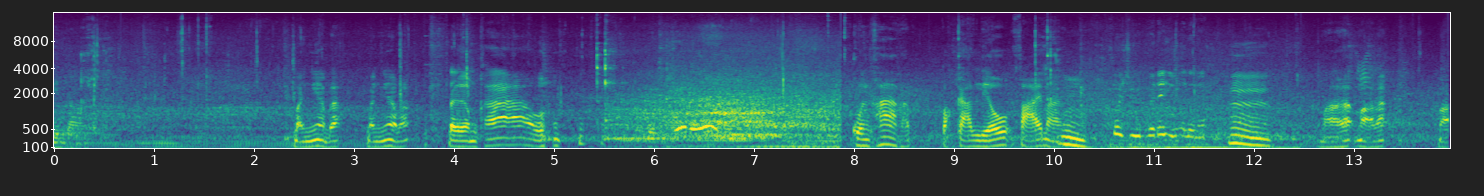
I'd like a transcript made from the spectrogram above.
ตีนดอยมันเงียบละมันเงียบละเติมข้าว ควรค่าครับ ต่อการเลี้ยวซ้ายมาอืมช่วยชีวิตไม่ได้เยอะเลยนะอืมมาละมาละมา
